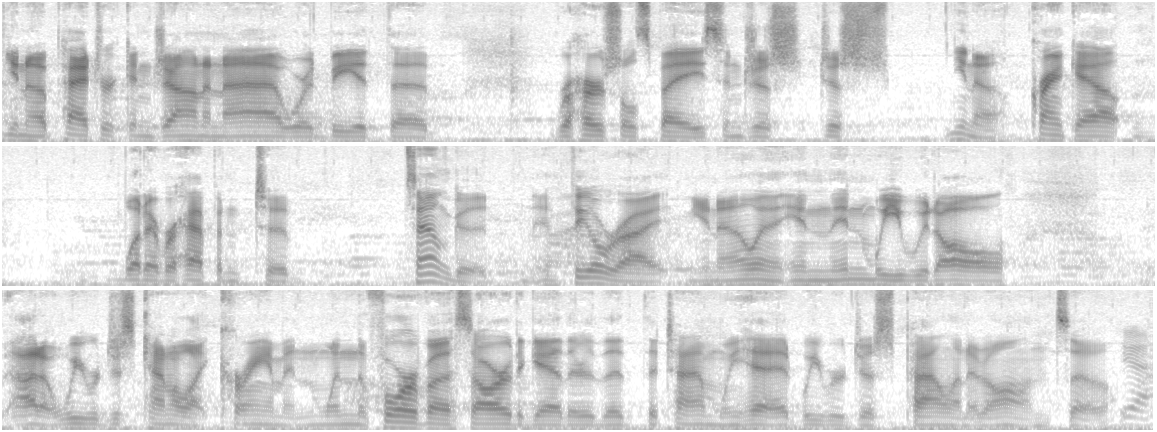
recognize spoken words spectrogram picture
you know, Patrick and John and I would be at the rehearsal space and just just you know crank out whatever happened to sound good and feel right, you know, and, and then we would all. I don't. We were just kind of like cramming. When the four of us are together, the the time we had, we were just piling it on. So Yeah.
